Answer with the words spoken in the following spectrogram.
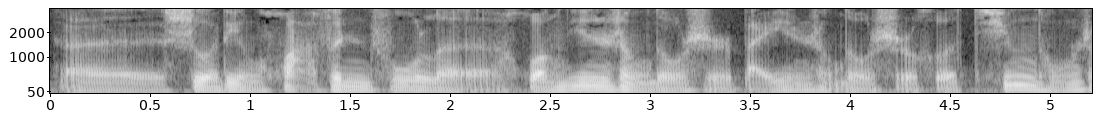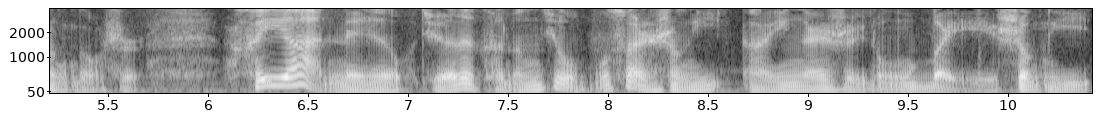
呃设定划分出了黄金圣斗士、白银圣斗士和青铜圣斗士。黑暗那个，我觉得可能就不算圣衣啊，应该是一种伪圣衣。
